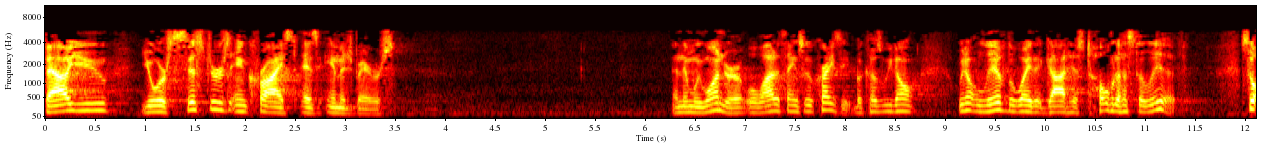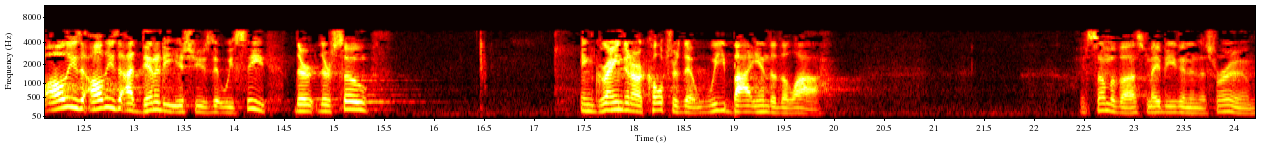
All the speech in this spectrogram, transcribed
Value your sisters in Christ as image bearers. And then we wonder, well, why do things go crazy? Because we don't, we don't live the way that God has told us to live. So all these, all these identity issues that we see, they're, they're so ingrained in our culture that we buy into the lie. And some of us, maybe even in this room,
